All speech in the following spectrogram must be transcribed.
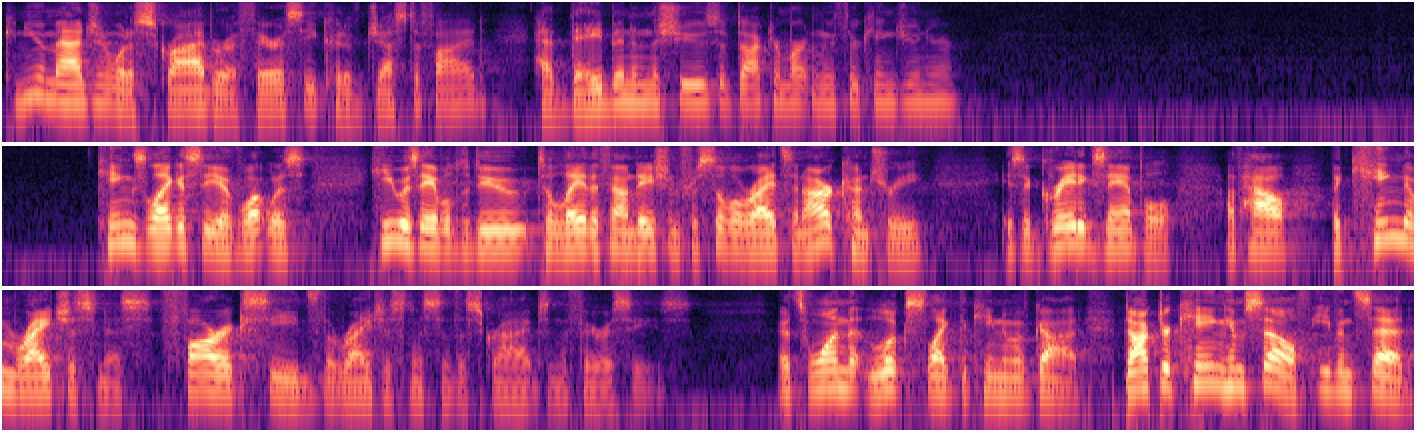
Can you imagine what a scribe or a Pharisee could have justified had they been in the shoes of Dr. Martin Luther King Jr.? King's legacy of what was he was able to do to lay the foundation for civil rights in our country is a great example of how the kingdom righteousness far exceeds the righteousness of the scribes and the Pharisees. It's one that looks like the kingdom of God. Dr. King himself even said,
